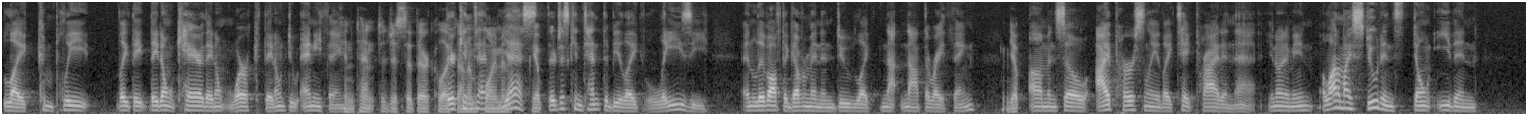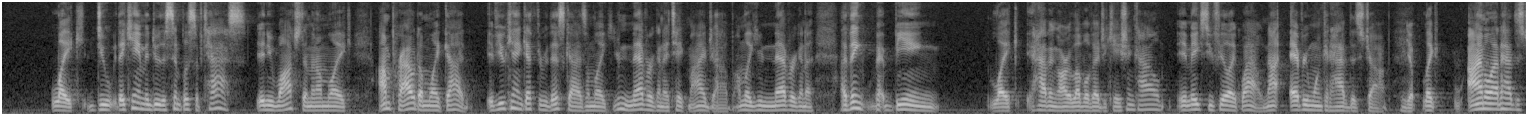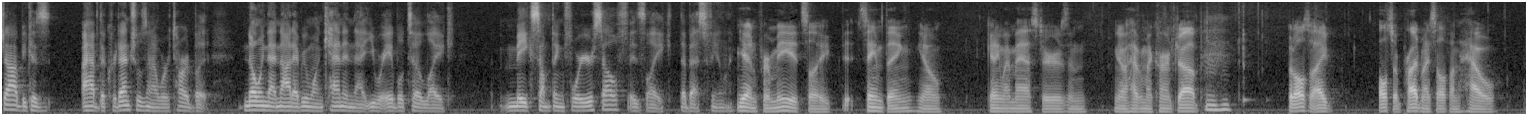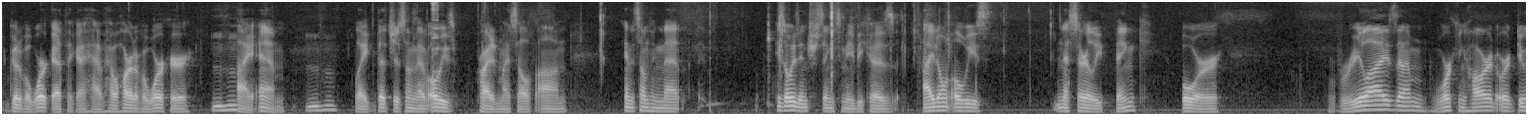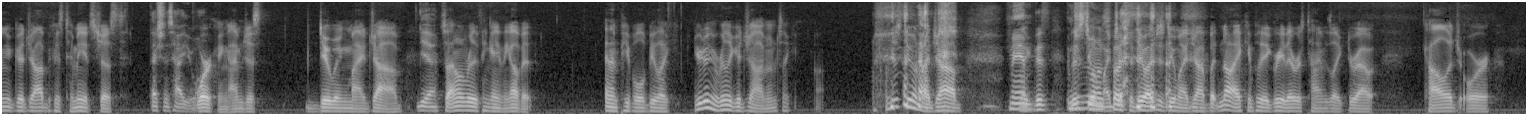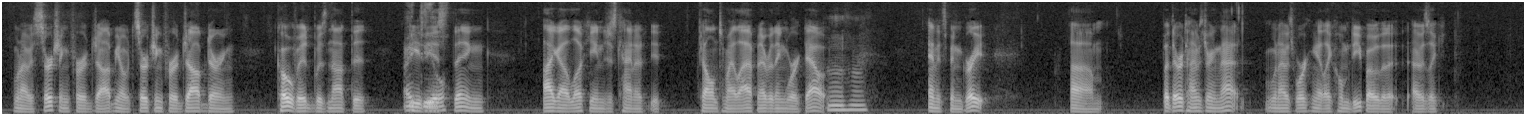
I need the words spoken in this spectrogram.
like complete, like they, they don't care, they don't work, they don't do anything. Content to just sit there They're collect content. unemployment. Yes, Yep. they're just content to be like lazy and live off the government and do like not not the right thing. Yep. Um, and so I personally like take pride in that. You know what I mean? A lot of my students don't even like do they can't even do the simplest of tasks. And you watch them, and I'm like, I'm proud. I'm like, God, if you can't get through this, guys, I'm like, you're never gonna take my job. I'm like, you're never gonna. I think being like having our level of education, Kyle, it makes you feel like, wow, not everyone can have this job. Yep. Like I'm allowed to have this job because I have the credentials and I worked hard, but knowing that not everyone can and that you were able to like make something for yourself is like the best feeling. Yeah, and for me, it's like the same thing. You know, getting my master's and you know having my current job. Mm-hmm. But also, I also pride myself on how good of a work ethic I have, how hard of a worker Mm-hmm. I am. Mm-hmm. Like that's just something that I've always prided myself on, and it's something that is always interesting to me because I don't always necessarily think or realize that I'm working hard or doing a good job because to me it's just That's just how you are. working. I'm just doing my job. Yeah. So I don't really think anything of it. And then people will be like, "You're doing a really good job." And I'm just like, "I'm just doing my job." Man, like this, I'm this just is what I'm supposed job. to do. I just do my job. But no, I completely agree. There was times like throughout college or when I was searching for a job. You know, searching for a job during COVID was not the Ideal. easiest thing. I got lucky and just kind of it fell into my lap and everything worked out Mm-hmm. and it's been great. Um, but there were times during that when I was working at like Home Depot that I was like,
